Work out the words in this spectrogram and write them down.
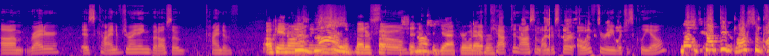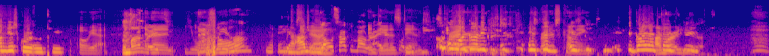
Um, Ryder is kind of joining, but also kind of Okay, no, I think I'll just look better if So- I sit next to Jack or whatever. We have whatever. Captain Awesome underscore 03, which is Cleo. No, it's Captain Awesome underscore O2. Oh yeah. Am I And then you want No, Yeah, I'm Jack. Y'all was talking about and Ryder? Dan is Dan. Oh my god, it's, it's, it's, the, Ryder's it's, coming. the, it's the guy that I'm right here.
